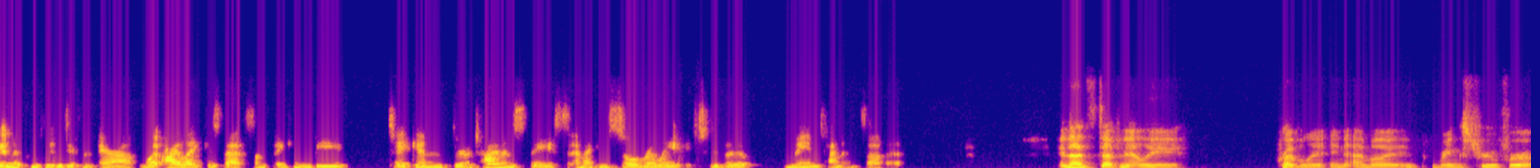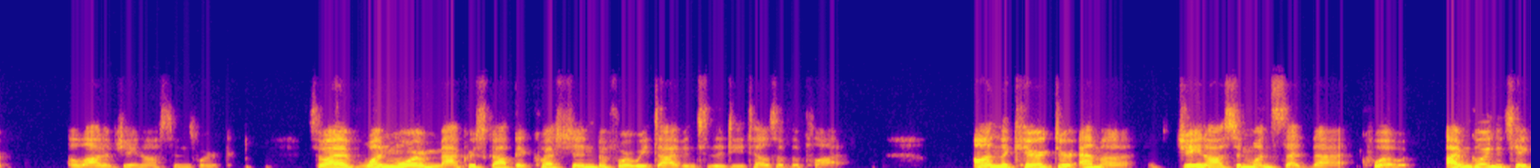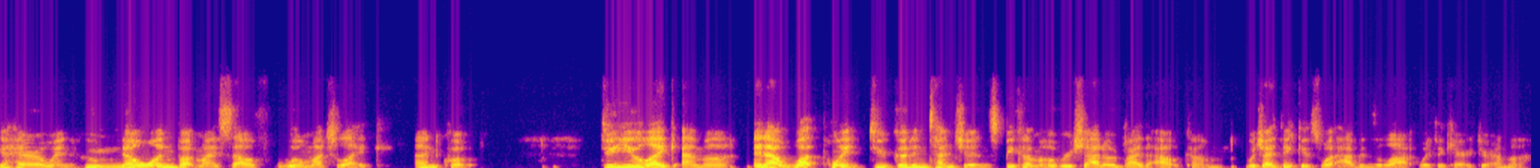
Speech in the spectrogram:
in a completely different era. What I like is that something can be taken through time and space and I can still relate to the main tenets of it. And that's definitely prevalent in Emma. It rings true for a lot of Jane Austen's work. So I have one more macroscopic question before we dive into the details of the plot. On the character Emma, Jane Austen once said that, quote, I'm going to take a heroine whom no one but myself will much like, end quote. Do you like Emma? And at what point do good intentions become overshadowed by the outcome? Which I think is what happens a lot with the character Emma.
